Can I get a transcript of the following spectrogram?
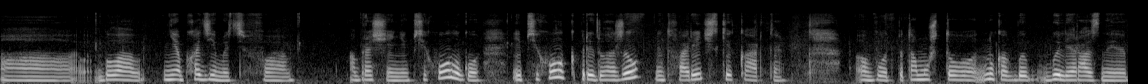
А, была необходимость в обращении к психологу, и психолог предложил метафорические карты. Вот, потому что, ну, как бы были разные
